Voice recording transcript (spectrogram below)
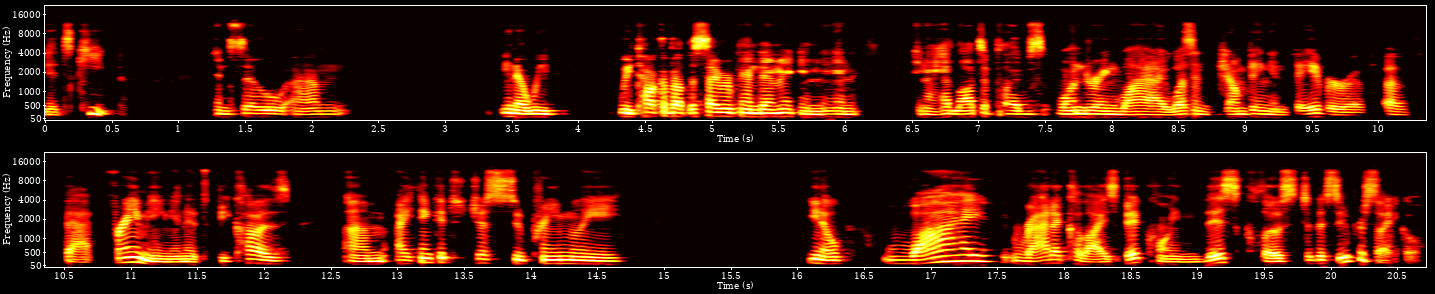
its keep. And so, um, you know, we we talk about the cyber pandemic, and and and I had lots of plebs wondering why I wasn't jumping in favor of of that framing, and it's because um, I think it's just supremely, you know, why radicalize Bitcoin this close to the super cycle?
